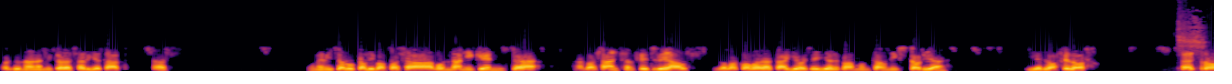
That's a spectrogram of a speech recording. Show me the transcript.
per donar una mica de serietat, saps? Una mica el que li va passar a von Daniken, que basant-se en fets reals de la cova de Tallos, ell es va muntar una història i es va fer d'or. Saps? Però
